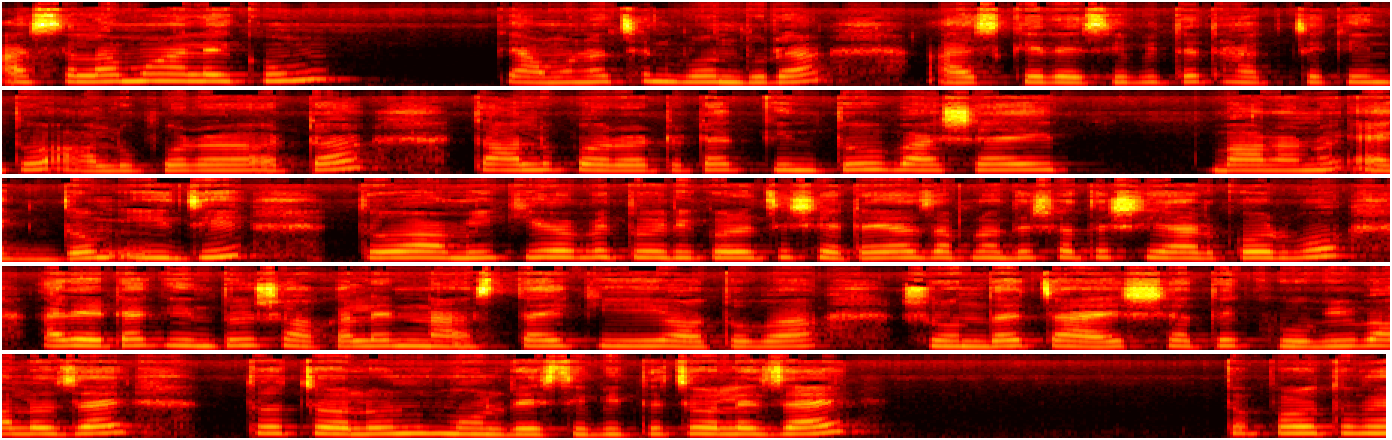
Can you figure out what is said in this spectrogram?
আসসালামু আলাইকুম। কেমন আছেন বন্ধুরা? আজকে রেসিপিতে থাকছে কিন্তু আলু পরোটা। তো আলু পরোটাটা কিন্তু বাসায় বানানো একদম ইজি তো আমি কীভাবে তৈরি করেছি সেটাই আজ আপনাদের সাথে শেয়ার করব। আর এটা কিন্তু সকালের নাস্তায় কি অথবা সন্ধ্যায় চায়ের সাথে খুবই ভালো যায়। তো চলুন মূল রেসিপিতে চলে যায় তো প্রথমে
